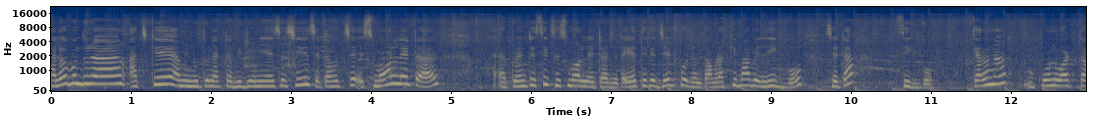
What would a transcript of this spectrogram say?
হ্যালো বন্ধুরা, আজকে আমি নতুন একটা ভিডিও নিয়ে এসেছি, সেটা হচ্ছে small letter twenty six small letter যেটা, এ থেকে জেড পর্যন্ত আমরা কীভাবে লিখব সেটা শিখব। কেননা কোন ওয়ার্ডটা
